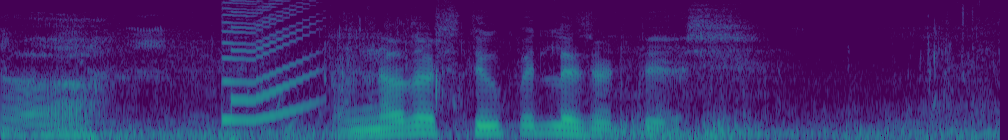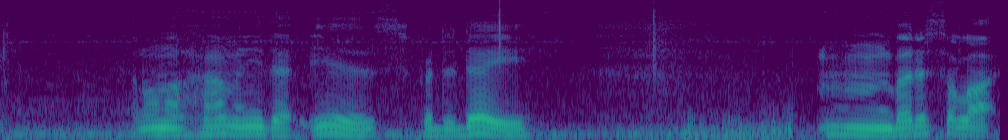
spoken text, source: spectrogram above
Uh, another stupid lizard fish. I don't know how many that is for today, mm, but it's a lot.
